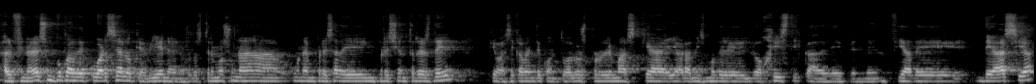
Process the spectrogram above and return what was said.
al, final es un poco adecuarse a lo que viene. Nosotros tenemos una, una, empresa de impresión 3D que básicamente con todos los problemas que hay ahora mismo de logística, de dependencia de, de Asia,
